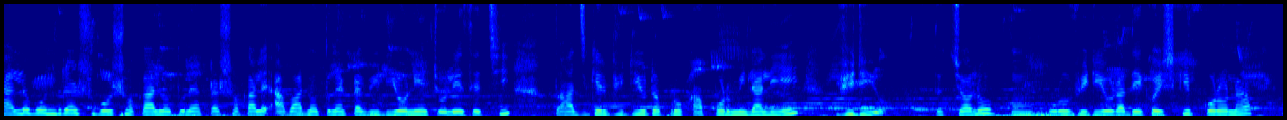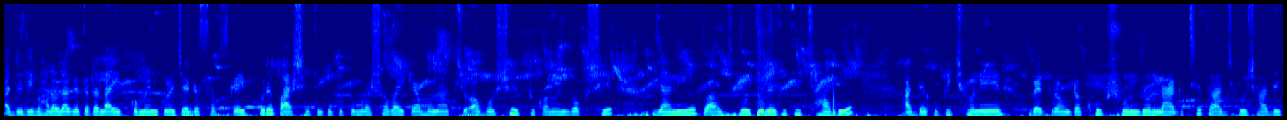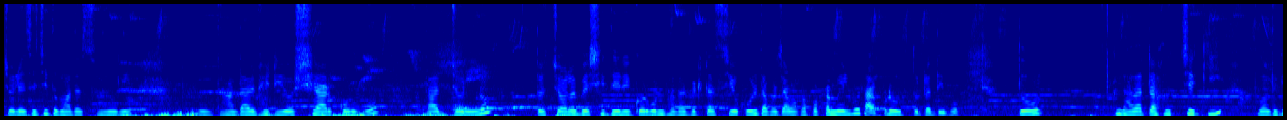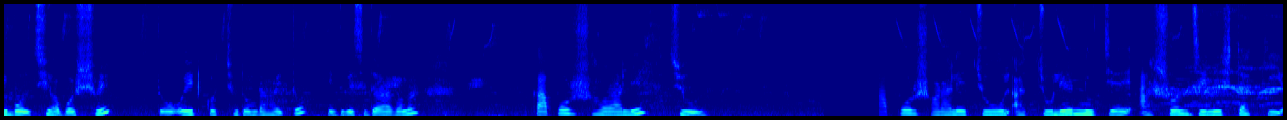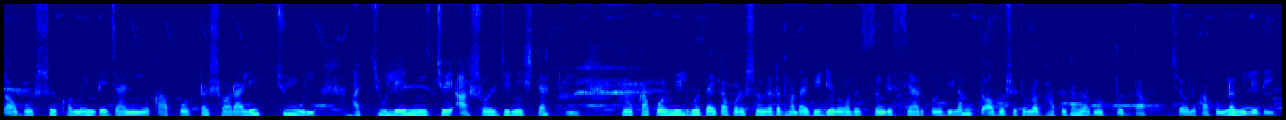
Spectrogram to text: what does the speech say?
Hello বন্ধুরা, শুভ সকাল। নতুন একটা সকালে আবার নতুন একটা ভিডিও নিয়ে চলে এসেছি। তো আজকের ভিডিওটা পুরো কাপড় মিলালিয়ে ভিডিও তো চলো পুরো ভিডিওটা দেখো স্কিপ করো না। আর যদি ভালো লাগে তো একটা লাইক কমেন্ট করে চ্যানেলটা সাবস্ক্রাইব করে পাশে থেকো। তো তোমরা সবাই কেমন আছো? অবশ্যই একটু কমেন্ট বক্সে জানিও। তো আজকেও চলে এসেছি ছাদে। আর দেখো পিছনের ব্যাকগ্রাউন্ডটা খুব সুন্দর লাগছে। তো আজকেও ছাদে চলে এসেছি, তোমাদের সঙ্গে ধাঁধার ভিডিও শেয়ার করব তার জন্য। তো চলো বেশি দেরি করব না, ধাঁধার ভিডিওটা সিও করি, তারপর জামা কাপড়টা মিলবো, তারপরে উত্তরটা দেবো। তো ধাঁধাটা হচ্ছে কি, তোমাদেরকে বলছি অবশ্যই। তো ওয়েট করছ তোমরা হয়তো, কিন্তু বেশি দরাবো না। কাপড় সরালে চুল। কাপড় সরালে চুল আর চুলের নিচে আসল জিনিসটা কি? অবশ্যই কমেন্টে জানিও, কাপড়টা সরালে চুল আর চুলের নিচে আসল জিনিসটা কি? তো কাপড় মিলবো, তাই কাপড়ের সঙ্গে একটা ধাঁধা ভিডিও তোমাদের সঙ্গে শেয়ার করে দিলাম। তো অবশ্যই তোমরা ভাবতে থাকো, তারপর উত্তর দাও। চলো কাপড়গুলো মিলে দিই।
